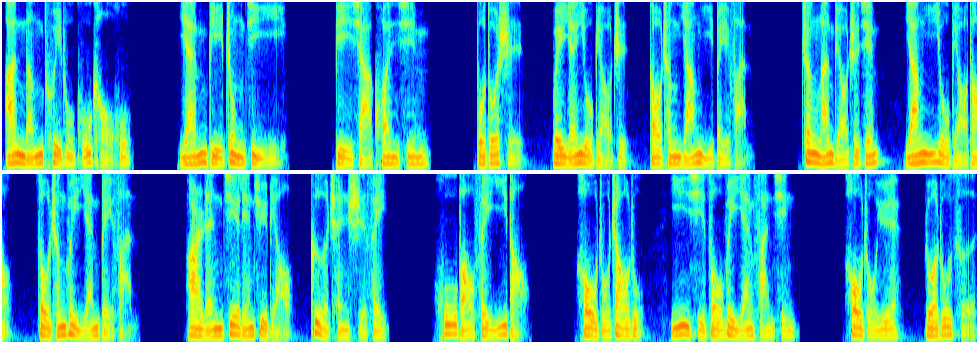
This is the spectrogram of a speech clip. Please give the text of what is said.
安能退入谷口乎？言必中计矣。陛下宽心。”不多时，魏延又表至，告称杨仪被反。正览表之间，杨仪又表道，奏称魏延被反。二人接连具表，各陈是非。忽报费祎道：“后主召入，依喜奏魏延反情。”后主曰：“若如此，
